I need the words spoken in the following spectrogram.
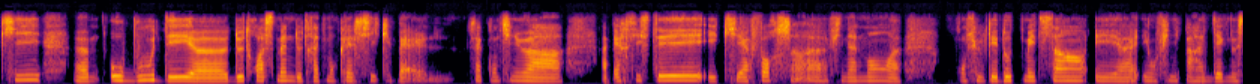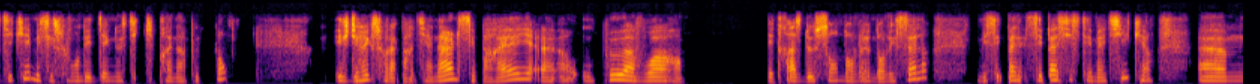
qui, au bout des deux, trois semaines de traitement classique, ben, ça continue à, persister et qui, à force, finalement, consulter d'autres médecins et, et on finit par être diagnostiqué, mais c'est souvent des diagnostics qui prennent un peu de temps. Et je dirais que sur la partie anale, c'est pareil. Euh, on peut avoir des traces de sang dans, le, dans les selles, mais pas c'est pas systématique. Euh,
